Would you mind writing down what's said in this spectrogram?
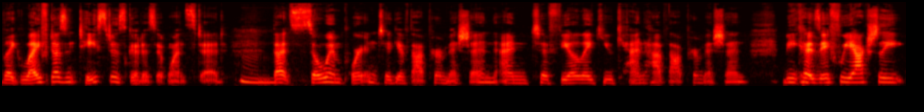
like life doesn't taste as good as it once did. Hmm. That's so important to give that permission and to feel like you can have that permission because if we actually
